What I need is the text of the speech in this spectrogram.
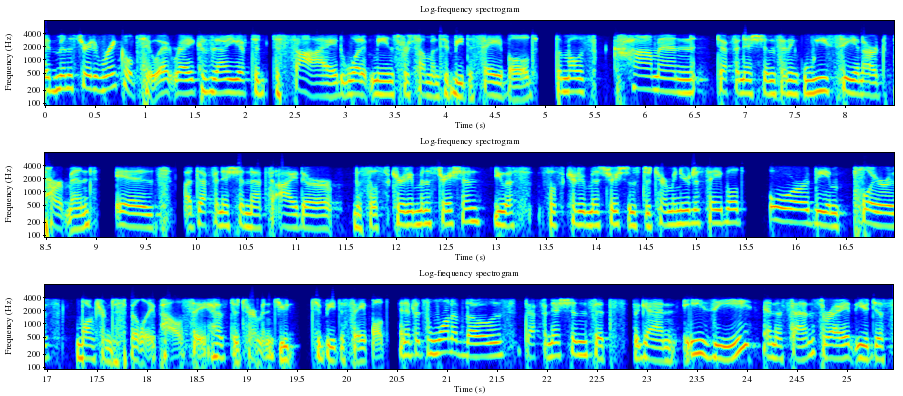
administrative wrinkle to it, right? Because now you have to decide what it means for someone to be disabled. The most common definitions I think we see in our department is a definition that's either the Social Security Administration, U.S. Social Security Administration has determined you're disabled, or the employer's long term disability policy has determined you to be disabled. And if it's one of those definitions, it's again easy in a sense, right? You just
